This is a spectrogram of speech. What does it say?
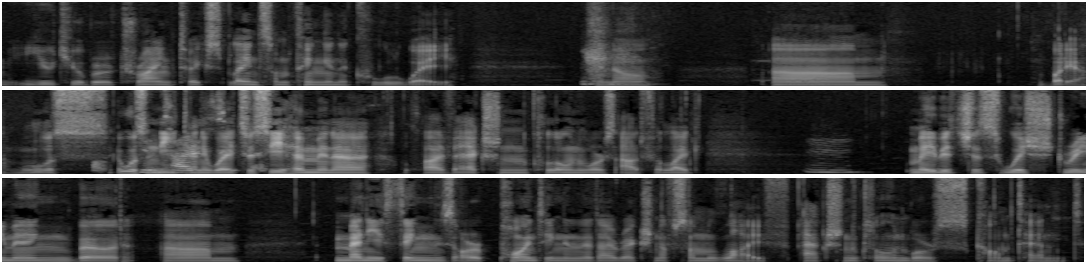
YouTuber trying to explain something in a cool way, you know. Um, but yeah, it was it was The neat anyway to see him in a live action Clone Wars outfit. Like Mm, maybe it's just wish dreaming, but um, many things are pointing in the direction of some live action Clone Wars content,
